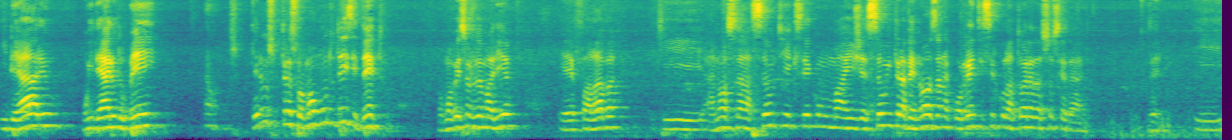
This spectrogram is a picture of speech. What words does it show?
ideário, um ideário do bem. Não, queremos transformar o mundo desde dentro. Alguma vez São José Maria eh, falava que a nossa ação tinha que ser como uma injeção intravenosa na corrente circulatória da sociedade. E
